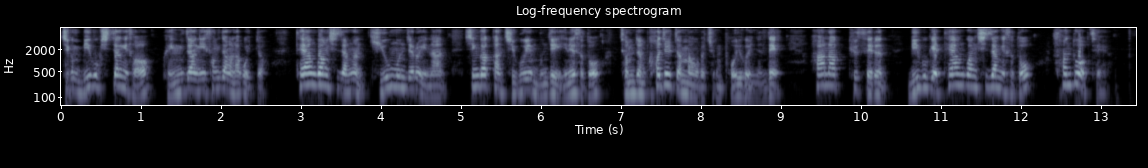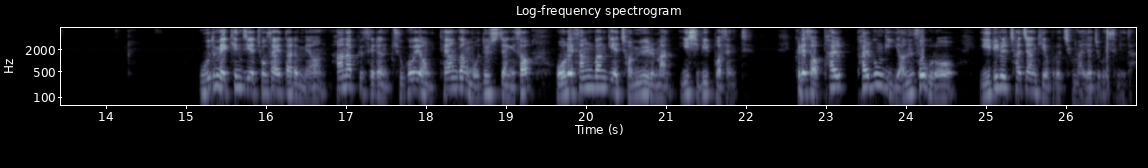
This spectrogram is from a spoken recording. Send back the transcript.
지금 미국 시장에서 굉장히 성장을 하고 있죠. 태양광 시장은 기후 문제로 인한 심각한 지구의 문제에 인해서도 점점 커질 전망으로 지금 보이고 있는데 하나큐셀은 미국의 태양광 시장에서도 선두업체예요. 우드 맥킨지의 조사에 따르면 하나큐셀은 주거용 태양광 모듈 시장에서 올해 상반기의 점유율만 22%, 그래서 8, 8분기 연속으로 1위를 차지한 기업으로 지금 알려지고 있습니다.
